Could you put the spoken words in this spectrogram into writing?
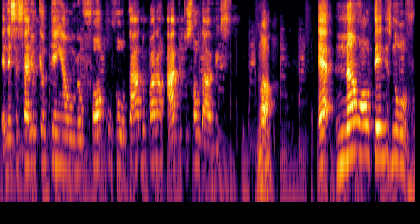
é necessário que eu tenha o meu foco voltado para hábitos saudáveis. Uhum. Ó, é não ao tênis novo,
